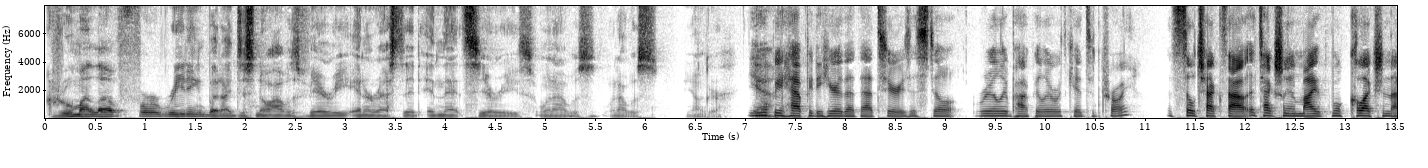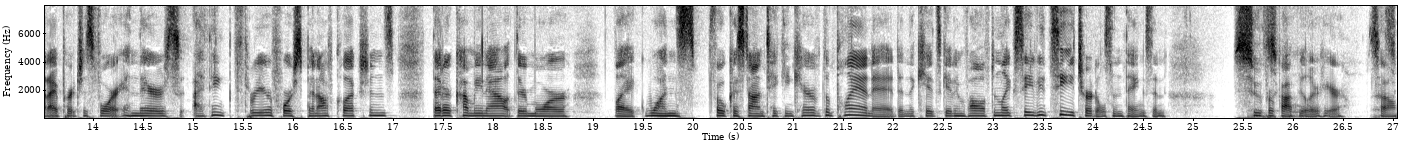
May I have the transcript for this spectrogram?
grew my love for reading, but I just know I was very interested in that series when I was when I was younger. You'll Yeah. be happy to hear that that series is still really popular with kids in Troy. It still checks out. It's actually in my collection that I purchased for. And there's, I think, three or four spin off collections that are coming out. They're more like one's focused on taking care of the planet, and the kids get involved in like saving sea turtles and things, and super popular here. so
